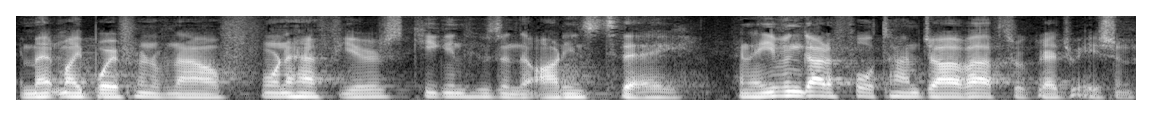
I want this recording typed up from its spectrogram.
I met my boyfriend of now four and a half years, Keegan, who's in the audience today, and I even got a full time job after graduation.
